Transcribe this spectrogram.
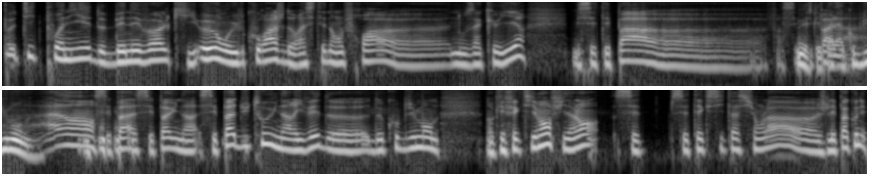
petite poignée de bénévoles qui, eux, ont eu le courage de rester dans le froid, euh, nous accueillir. Mais c'était pas, euh, c'était pas, la... Coupe du Monde. Ah non, c'est pas, c'est pas une, c'est pas du tout une arrivée de, de Coupe du Monde. Donc effectivement, finalement, c'est cette excitation-là, euh, je ne l'ai pas connue.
